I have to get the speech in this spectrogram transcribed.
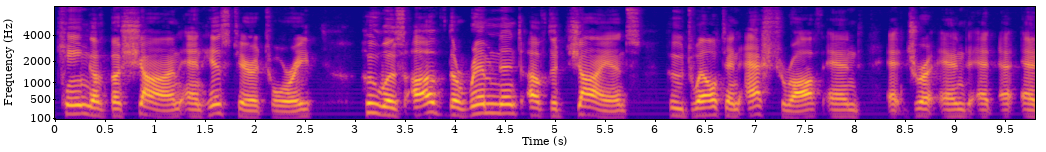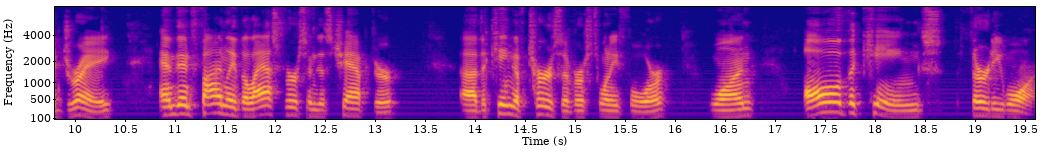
king of Bashan, and his territory, who was of the remnant of the giants who dwelt in Ashtaroth and at, and at Edrei. And then finally, the last verse in this chapter, uh, the king of Tirzah, verse 24, 1, all the kings, 31.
